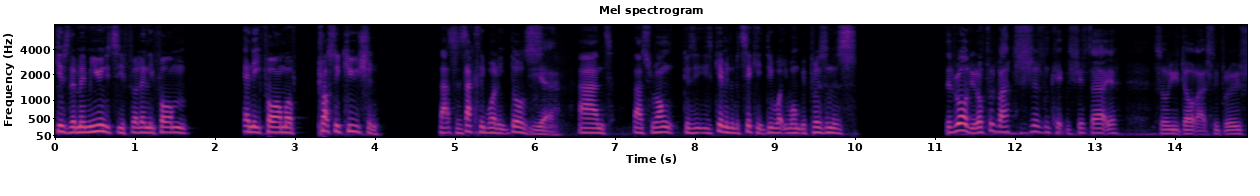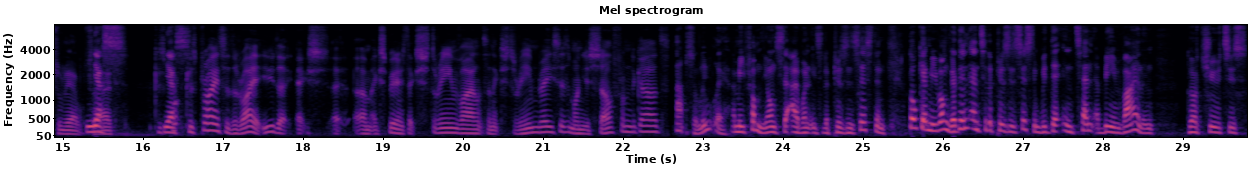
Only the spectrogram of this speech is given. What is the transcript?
gives them immunity for any form, any form of prosecution. That's exactly what it does. Yeah. and that's wrong because he's giving them a ticket. Do what you want with prisoners. They'd roll you up with mattresses and kick the shit out of you, so you don't actually bruise from the outside. Yes. Because Yes. prior to the riot, you'd ex, uh, um, experienced extreme violence and extreme racism on yourself from the guards. Absolutely. I mean, from the onset, I went into the prison system. Don't get me wrong, I didn't enter the prison system with the intent of being violent, gratuitous,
